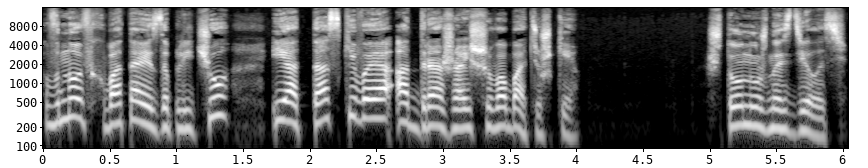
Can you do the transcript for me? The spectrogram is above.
вновь хватая за плечо и оттаскивая от дрожайшего батюшки. «Что нужно сделать?»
